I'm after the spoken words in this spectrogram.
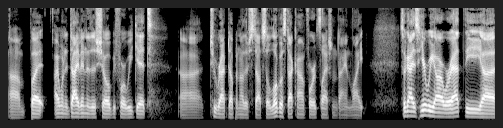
um, but I want to dive into this show before we get uh, too wrapped up in other stuff. So logos.com forward slash undying light. So, guys, here we are. We're at the. Uh,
